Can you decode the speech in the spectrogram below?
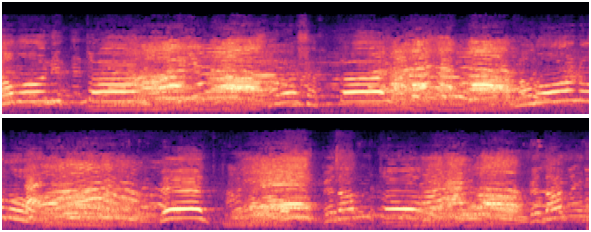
নবনিত্য সর্বসত্য নম নম বেদ বেদান্ত। বেদাঙ্গ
